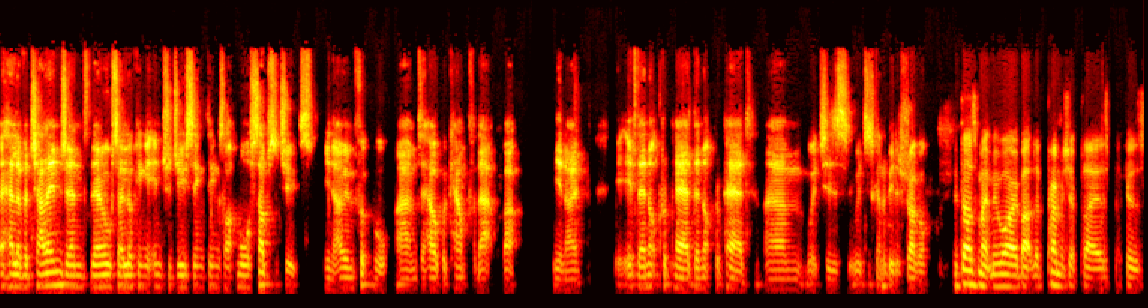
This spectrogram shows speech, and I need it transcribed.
a, hell of a challenge, and they're also looking at introducing things like more substitutes, you know, in football um, to help account for that. But you know, if they're not prepared, they're not prepared, um, which is which is going to be the struggle. It does make me worry about the Premiership players because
